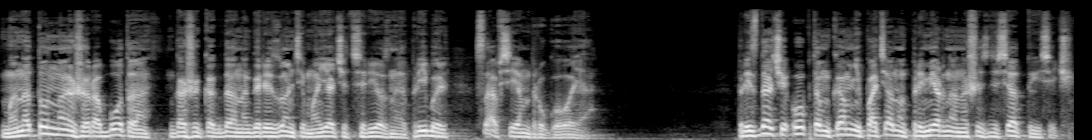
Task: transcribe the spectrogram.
Монотонная же работа, даже когда на горизонте маячит серьезная прибыль, совсем другое. При сдаче оптом камни потянут примерно на 60 тысяч.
